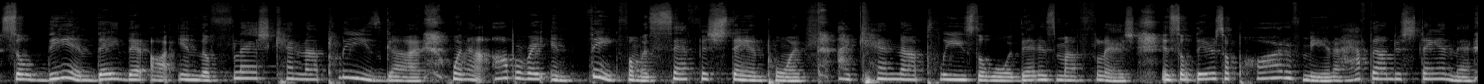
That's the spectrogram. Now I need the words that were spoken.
So then they that are in the flesh cannot please God. When I operate and think from a selfish standpoint, I cannot please the Lord. That is my flesh. And so there's a part of me, and I have to understand that.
